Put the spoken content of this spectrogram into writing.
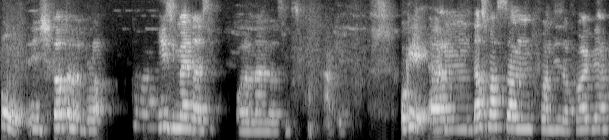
Oh, ich glaube, damit Bra Easy Man, da ist. Oder nein, da ist nichts. Okay. Okay, ähm, das war's dann von dieser Folge.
